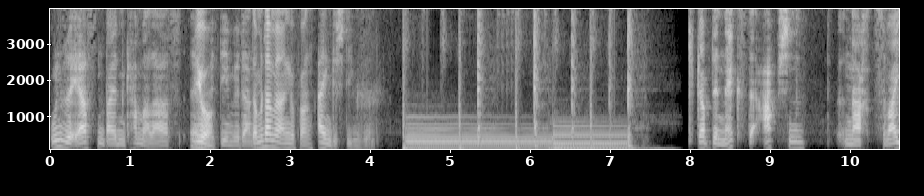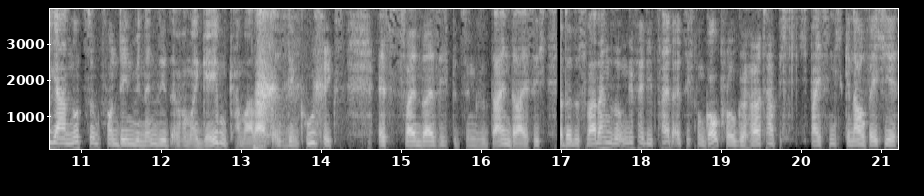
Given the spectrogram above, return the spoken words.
unsere ersten beiden Kameras, äh, Jo, mit denen wir dann Damit haben wir angefangen. eingestiegen sind. Ich glaube, der nächste Abschnitt nach zwei Jahren Nutzung von den, wir nennen sie jetzt einfach mal gelben Kameras, also den Coolpix S32 bzw. 33. Oder Das war dann so ungefähr die Zeit, als ich von GoPro gehört habe. Ich, ich weiß nicht genau, welche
